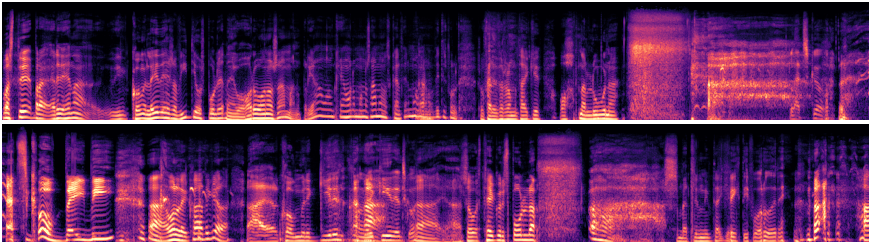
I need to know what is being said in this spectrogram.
Varstu bara, er þið hérna Við komum leiðið þess að vídeospólu hérna og horfum hana saman. Og bara, já, ok, horfum hana saman og skan, fyrir maður á vídeospólu Svo ferðið fyrir fram að tækið, opnar lúuna Let's go. Let's go, baby. Ah, Óli, hvað er það að gera? Það er komur í gýrin Komur í gírinn, sko. ah, Já, svo tekur í spóluna. Ah, Smellir inn í í fórhúðinni ha,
